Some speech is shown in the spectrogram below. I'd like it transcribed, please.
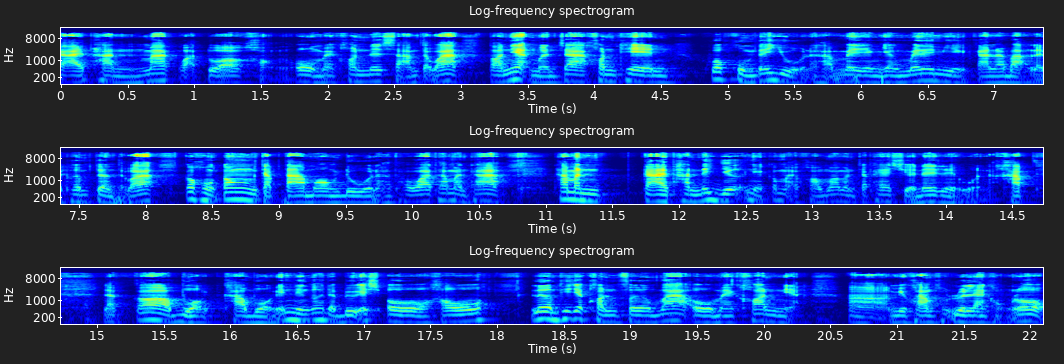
กลายพันธุ์มากกว่าตัวของโอไมคอนด้วยซ้ำแต่ว่าตอนนี้เหมือนจะคอนเทน ควบคุมได้อยู่นะครับไม่ยังยังไม่ได้มีการระบาดอะไรเพิ่มเติม แต่ว่าก็คงต้องจับตามองดูนะครับ เพราะว่าถ้ามันถ้าถ้ามันกลายพันธุ์ได้เยอะเนี่ยก็หมายความว่ามันจะแพร่เชื้อได้เร็วนะครับ แล้วก็บวกข่าวบวกนิดนึงก็ WHO เขาเริ่มที่จะ confirm ว่าโอไมคอนเนี่ยมีความรุนแรงของโรค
